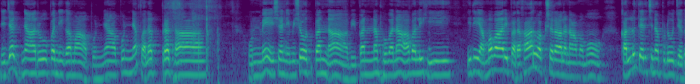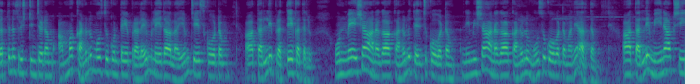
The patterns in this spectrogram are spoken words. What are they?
నిజజ్ఞారూప నిగమ పుణ్యాపుణ్య పుణ్య ఫలప్రధా ఉన్మేష నిమిషోత్పన్న విపన్న భువనావలి ఇది అమ్మవారి పదహారు అక్షరాల నామము. కళ్ళు తెరిచినప్పుడు జగత్తును సృష్టించడం అమ్మ కనులు మూసుకుంటే ప్రళయం లేదా లయం చేసుకోవటం ఆ తల్లి ప్రత్యేకతలు. ఉన్మేష అనగా కనులు తెరుచుకోవటం నిమిష అనగా కనులు మూసుకోవటం అని అర్థం. ఆ తల్లి మీనాక్షి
